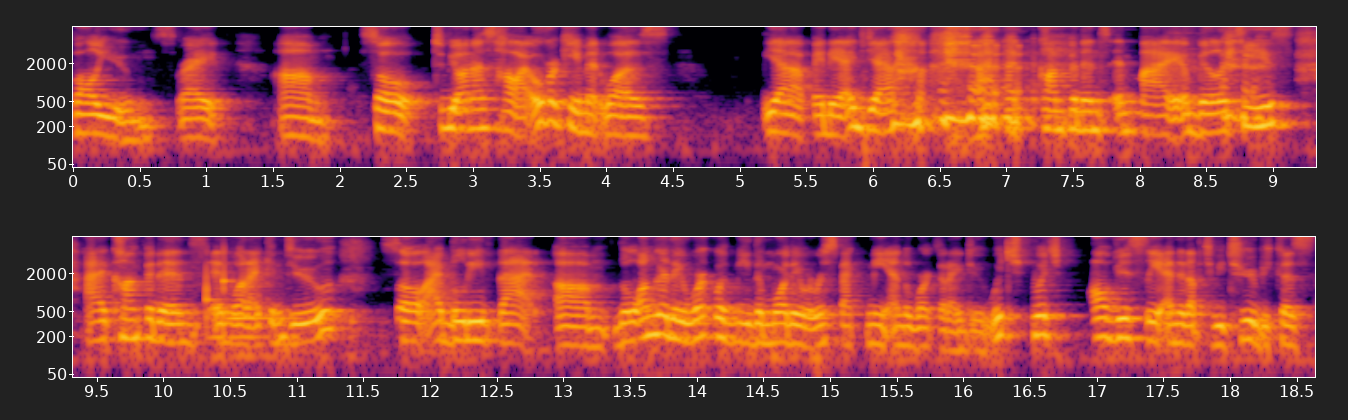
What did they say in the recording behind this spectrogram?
volumes, right? Um, so to be honest, how I overcame it was, yeah, pede aja. I had confidence in my abilities. I had confidence in what I can do. So I believe that um, the longer they work with me, the more they will respect me and the work that I do, which which obviously ended up to be true because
